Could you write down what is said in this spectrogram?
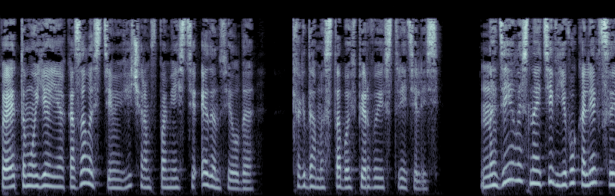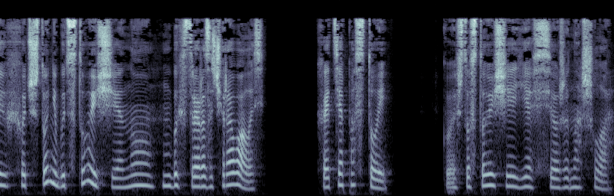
Поэтому я и оказалась тем вечером в поместье Эденфилда, когда мы с тобой впервые встретились. Надеялась найти в его коллекции хоть что-нибудь стоящее, но быстро разочаровалась. Хотя, постой, кое-что стоящее я все же нашла.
